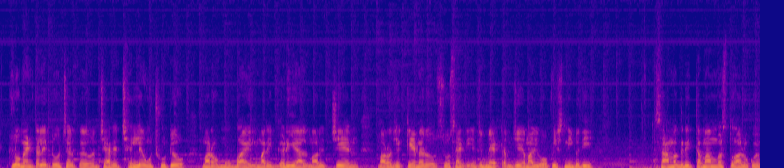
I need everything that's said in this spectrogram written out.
એટલો મેન્ટલી ટોર્ચર કર્યો અને જ્યારે છેલ્લે હું છૂટ્યો, મારો મોબાઈલ મારી ઘડિયાળ, મારી ચેન મારો જે કેમેરો સોસાયટી જે મેટ જે અમારી ઓફિસની બધી સામગ્રી તમામ વસ્તુ આ લોકોએ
